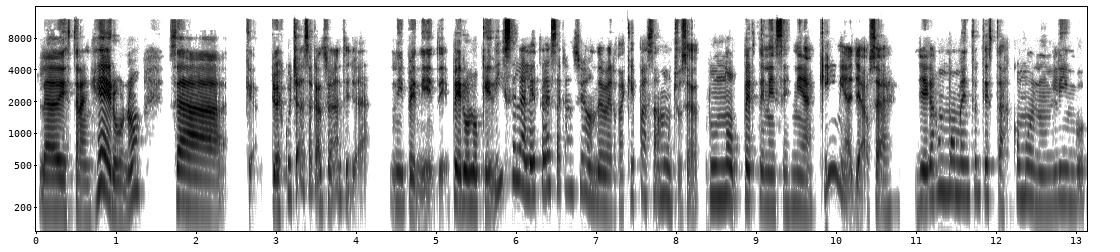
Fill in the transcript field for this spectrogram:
la de extranjero, ¿no? O sea, que yo escuchaba esa canción antes, ya ni pendiente, pero lo que dice la letra de esa canción, de verdad que pasa mucho, o sea, tú no perteneces ni aquí ni allá, o sea, llegas a un momento en que estás como en un limbo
